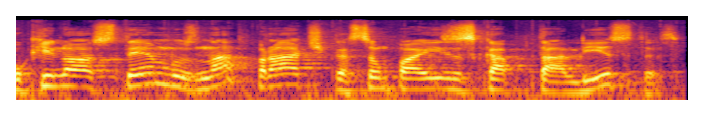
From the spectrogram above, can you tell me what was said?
O que nós temos na prática são países capitalistas.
